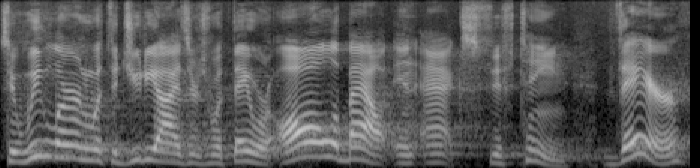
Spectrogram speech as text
See, we learn what the Judaizers, what they were all about in Acts 15. There,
